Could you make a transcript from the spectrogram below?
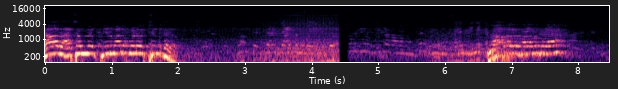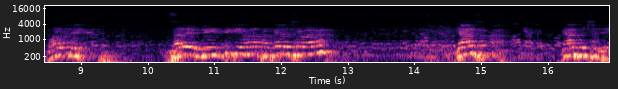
కాదు అసెంబ్లీ తీర్మానం కూడా వచ్చింది కదా వ్యాపారం బాగుందా బాగుంది సరే మీ ఇంటికి ఏమైనా పథకాలు వచ్చావా గ్యాస్ గ్యాస్ వచ్చింది.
